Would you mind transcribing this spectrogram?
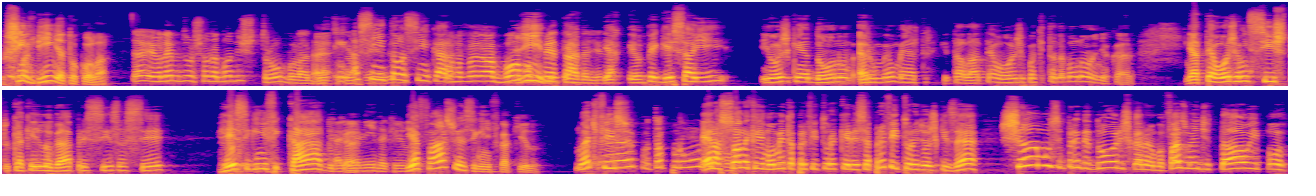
O Chimbinha tocou lá. É, Eu lembro de um show da banda Estrobo lá É, dentro. também, assim, então assim, cara. Porra, uma boa lindo. movimentada ali, né? Eu peguei, saí, e hoje quem é dono era o meu mestre, que tá lá até hoje com a Quitanda Bolonha, cara. E até hoje eu insisto que aquele lugar precisa ser ressignificado, Cara, cara. é lindo aquilo. E é fácil ressignificar aquilo. Não é difícil. É, pô, tá pronto. Era pô. só naquele momento a prefeitura querer. Se a prefeitura de hoje quiser, chama os empreendedores, caramba, faz um edital e, pô,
